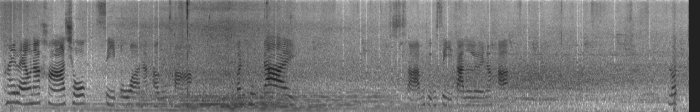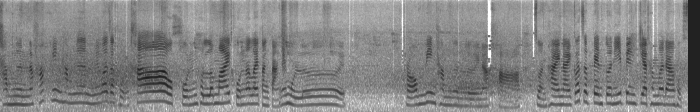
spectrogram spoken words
บให้แล้วนะคะโชค4 ตัวนะคะ ลูกค้า บรรทุกได้ 3ถึง4ตันเลยนะคะรถทำเงินนะคะวิ่งทำเงินไม่ว่าจะขนข้าว ขนผลไม้ขนอะไรต่างๆ ได้หมดเลย พร้อมวิ่งทำเงินเลยนะคะ ส่วนภายในก็จะเป็นตัวนี้เป็นเกียร์ธรรมดา 6 ส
